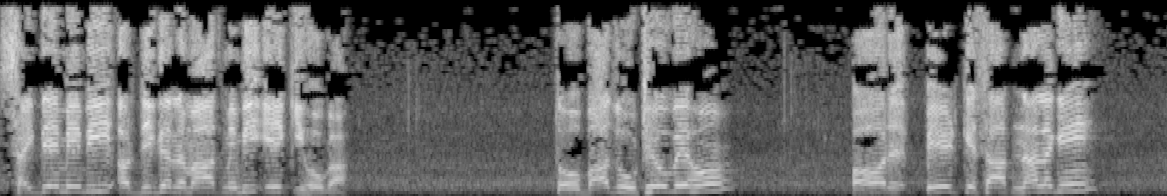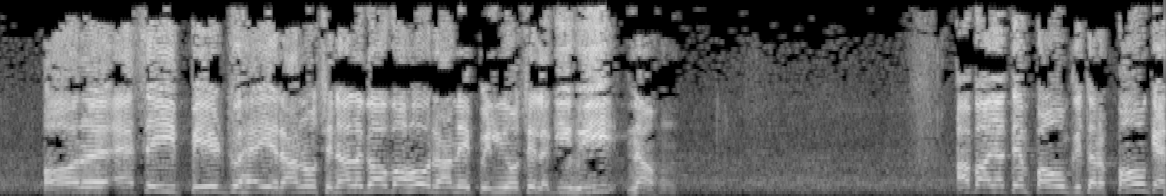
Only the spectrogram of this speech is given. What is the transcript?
سجدے میں بھی اور دیگر نماز میں بھی ایک ہی ہوگا۔ تو بازو اٹھے ہوئے ہوں اور پیٹ کے ساتھ نہ لگیں اور ایسے ہی پیٹ جو ہے، یہ رانوں سے نہ لگا ہوا ہو، رانے پیڑیوں سے لگی ہوئی نہ ہوں۔ اب آ جاتے ہیں پاؤں کی طرف۔ پاؤں کیسے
